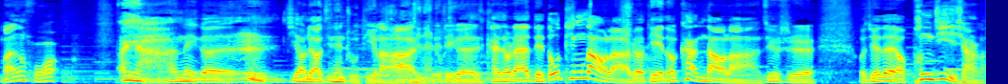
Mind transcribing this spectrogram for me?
完活。哎呀，那个呃要聊今天主题了啊！这个开头大家得都听到了，标题也都看到了，就是我觉得要抨击一下了，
